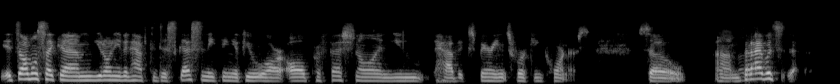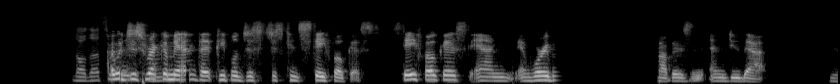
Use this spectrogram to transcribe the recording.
it's almost like um, you don't even have to discuss anything if you are all professional and you have experience working corners so um, but I would, no, that's. I would just recommend that people just just can stay focused, stay focused, and and worry about it and, and do that. Yeah,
